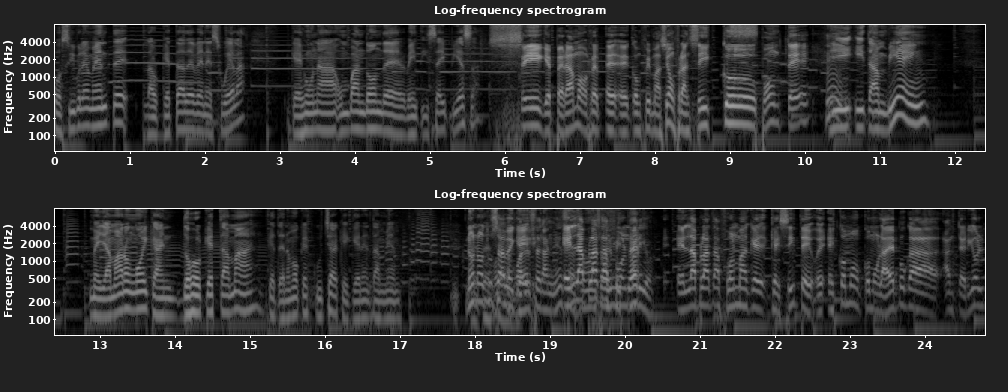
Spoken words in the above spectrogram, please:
posiblemente la Orquesta de Venezuela, que es una, un bandón de 26 piezas. Sí, que esperamos eh, eh, confirmación. Francisco Ponte. Y, y también me llamaron hoy que hay dos orquestas más que tenemos que escuchar que quieren también. No, no, tú sabes que es la plataforma, es la plataforma que, que existe. Es como, como la época anterior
